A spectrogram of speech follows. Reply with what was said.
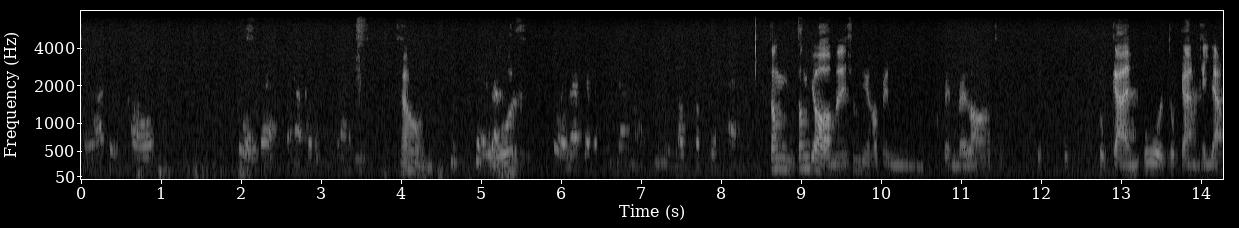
แต่ว่าคือเขาสวยแบบไม่อะไรแบบใจครับผมโอ้สวยแบบจะเป็นที่แน่นอนที่เราประกวดแต่ ต้องต้องยอมไหมช่วงนี้เขาเป็นเป็นไวรัลทุกทุกทุกการพูดทุกการขยับ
